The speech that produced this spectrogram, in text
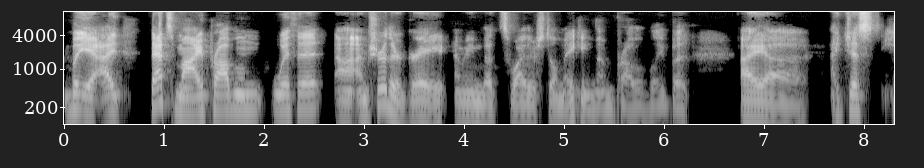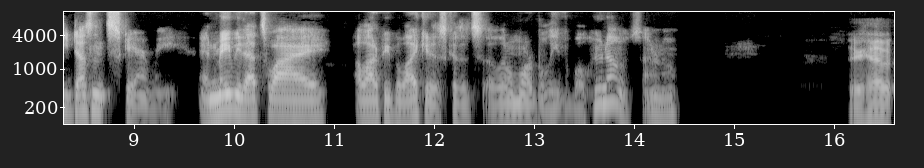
but yeah, I that's my problem with it. Uh, I'm sure they're great. I mean, that's why they're still making them probably. But I, uh, I just he doesn't scare me, and maybe that's why a lot of people like it is because it's a little more believable. Who knows? I don't know. There you have it.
